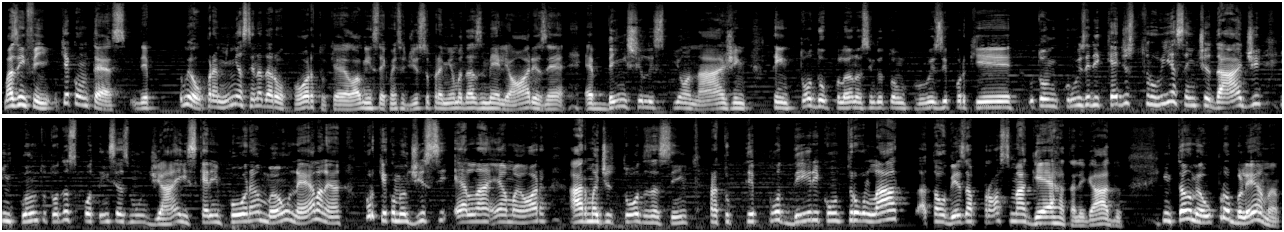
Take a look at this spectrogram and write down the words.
Mas enfim, o que acontece? Depois meu, pra mim a cena do aeroporto, que é logo em sequência disso, pra mim é uma das melhores, é, é bem estilo espionagem, tem todo o plano assim do Tom Cruise, porque o Tom Cruise ele quer destruir essa entidade enquanto todas as potências mundiais querem pôr a mão nela, né? Porque, como eu disse, ela é a maior arma de todas, assim, para tu ter poder e controlar talvez a próxima guerra, tá ligado? Então, meu, o problema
